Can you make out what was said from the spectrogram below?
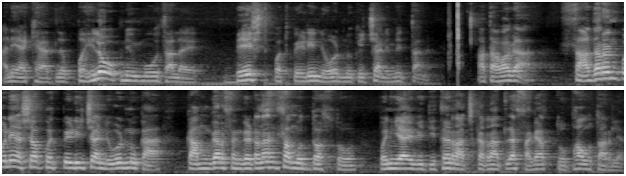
आणि या खेळातलं पहिलं ओपनिंग मूव झालंय बेस्ट पतपेढी निवडणुकीच्या निमित्तानं. आता बघा साधारणपणे अशा पतपेढीच्या निवडणुका कामगार संघटनांचा मुद्दा असतो पण यावेळी तिथं राजकारणातल्या सगळ्यात तोफा उतारल्या.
